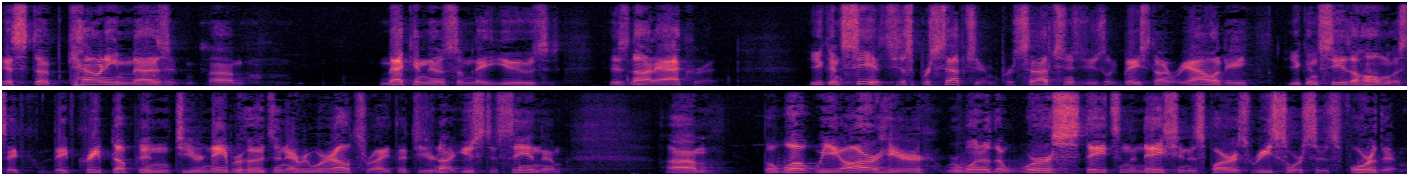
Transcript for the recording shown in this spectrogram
It's the county mes- um, mechanism they use is not accurate. You can see it's just perception. Perception is usually based on reality. You can see the homeless. They've, they've creeped up into your neighborhoods and everywhere else, right? That you're not used to seeing them. Um, but what we are here, we're one of the worst states in the nation as far as resources for them.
